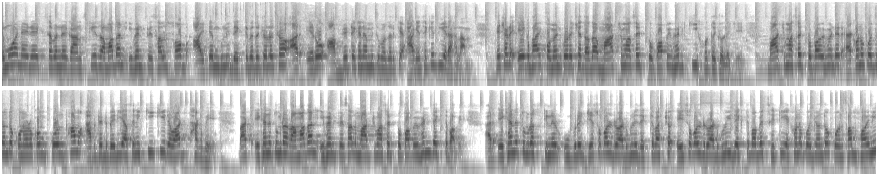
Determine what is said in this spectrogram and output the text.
এম ওয়ান এইট এইট সেভেনের গান স্কিন রামাদান ইভেন্ট স্পেশাল সব আইটেমগুলি দেখতে পেতে চলেছ, আর এরও আপডেট এখানে আমি তোমাদেরকে আগে থেকে দিয়ে রাখলাম। এছাড়া এক ভাই কমেন্ট করেছে, দাদা, মার্চ মাসের টপ আপ ইভেন্ট কী হতে চলেছে? মার্চ মাসের টপ আপ ইভেন্টের এখনও পর্যন্ত কোনোরকম কনফার্ম আপডেট বেরিয়ে আসেনি, কী কী রেওয়ার্ড থাকবে? বাট এখানে তোমরা রামাদান ইভেন্ট স্পেশাল মার্চ মাসের টপ আপ ইভেন্ট দেখতে পাবে। আর এখানে তোমরা স্ক্রিনের উপরে যে সকল রেওয়ার্ডগুলি দেখতে পাচ্ছ, এই সকল রেওয়ার্ডগুলি দেখতে পাবে, সেটি এখনও পর্যন্ত কনফার্ম হয়নি।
